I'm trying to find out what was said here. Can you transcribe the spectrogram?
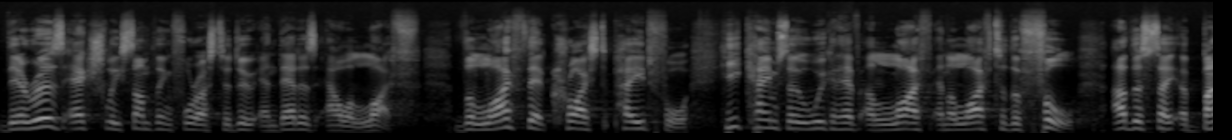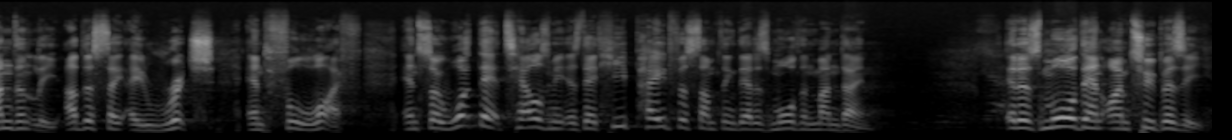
there is actually something for us to do, and that is our life. The life that Christ paid for. He came so that we could have a life and a life to the full. Others say abundantly, others say a rich and full life. And so, what that tells me is that He paid for something that is more than mundane. It is more than I'm too busy.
